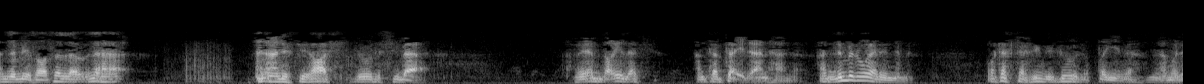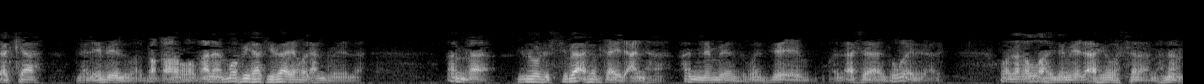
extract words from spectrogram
النبي صلى الله عليه وسلم نهى عن افتراش جلود السباع فينبغي لك أن تبتعد عن هذا النمر وغير النمر وتكتفي بالجلود الطيبة من المزكاة من الإبل والبقر والغنم وفيها كفاية والحمد لله. أما جلود السباع فابتعد عنها النمر والذئب والأسد وغير ذلك. رزق الله جميع العافية والسلامة. نعم.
